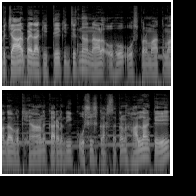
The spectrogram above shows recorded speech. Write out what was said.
ਵਿਚਾਰ ਪੈਦਾ ਕੀਤੇ ਕਿ ਜਿਨ੍ਹਾਂ ਨਾਲ ਉਹ ਉਸ ਪਰਮਾਤਮਾ ਦਾ ਵਿਖਿਆਨ ਕਰਨ ਦੀ ਕੋਸ਼ਿਸ਼ ਕਰ ਸਕਣ। ਹਾਲਾਂਕਿ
